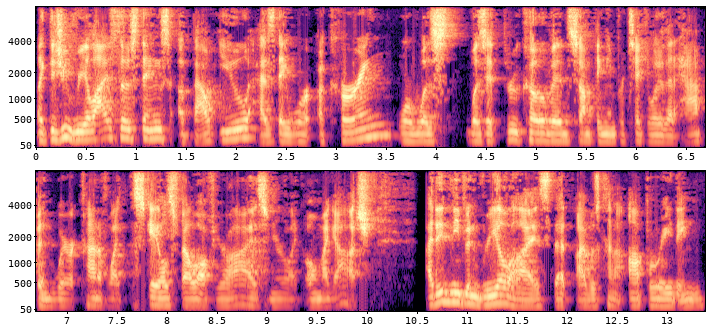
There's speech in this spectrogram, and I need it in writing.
like did you realize those things about you as they were occurring? Or was was it through covid something in particular that happened where it kind of like the scales fell off your eyes and you're like oh my gosh i didn't even realize that i was kind of operating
